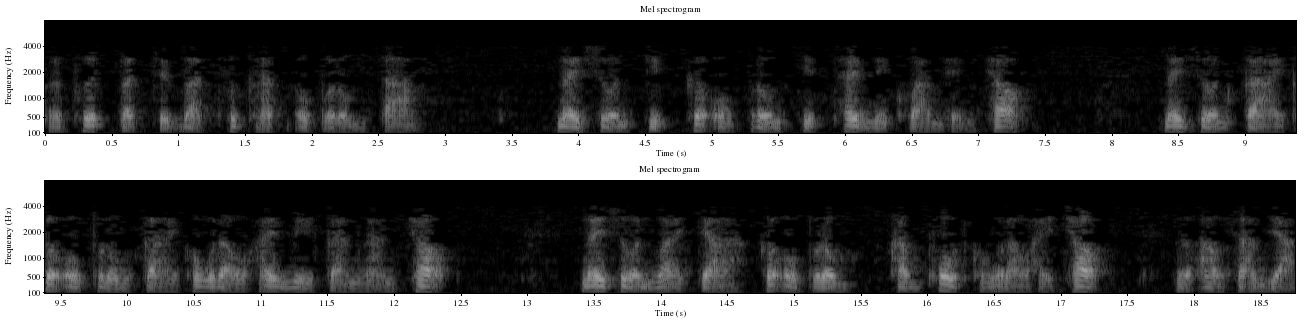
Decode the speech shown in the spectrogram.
ประพฤติปฏิบัติฝึกหัดอบรมตาม ในส่วนจิตก็อบรมจิตให้มีความเห็นชอบ ในส่วนกายก็อบรมกายของเราให้มีการงานชอบ ในส่วนวาจาก็อบรมคำพูดของเราให้ชอบเออเอาสามอย่าง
